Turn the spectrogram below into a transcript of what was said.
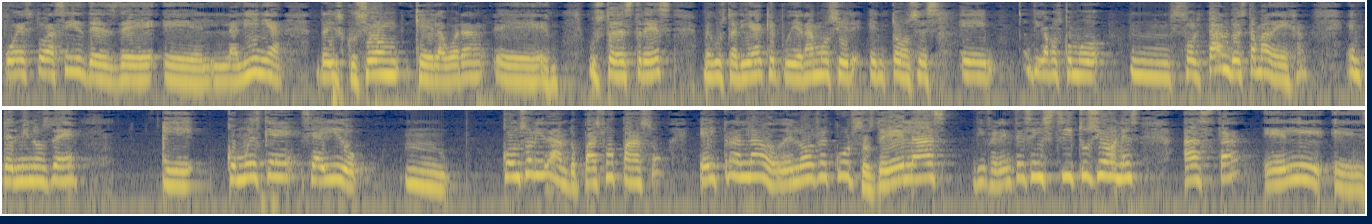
puesto así desde eh, la línea de discusión que elaboran eh, ustedes tres, me gustaría que pudiéramos ir entonces, eh, digamos, como mm, soltando esta madeja en términos de cómo es que se ha ido mm, consolidando paso a paso el traslado de los recursos de las diferentes instituciones hasta el,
